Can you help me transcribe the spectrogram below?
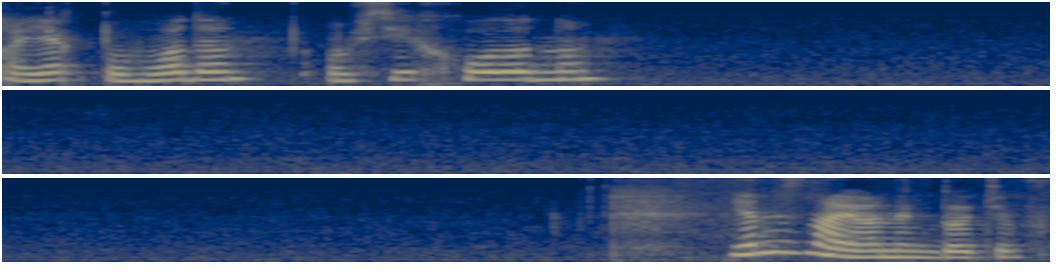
А як погода? У всіх холодно. Я не знаю анекдотів.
